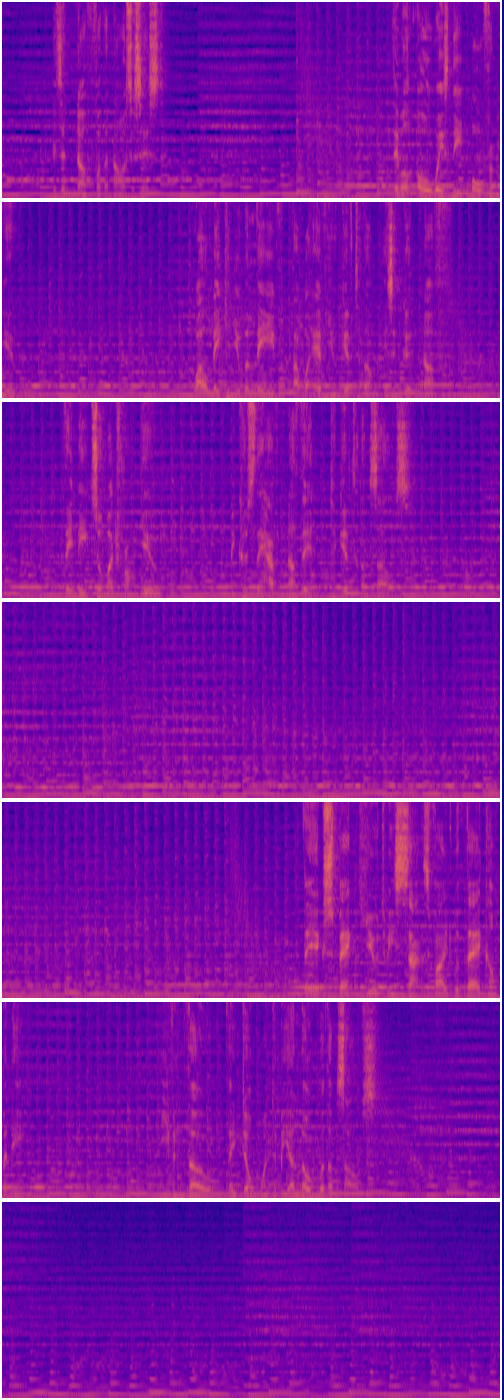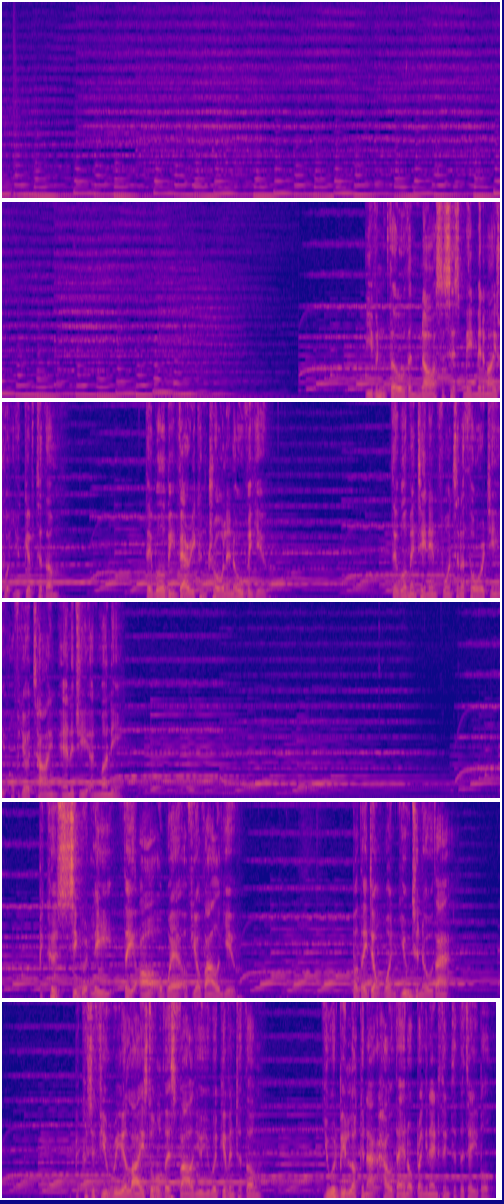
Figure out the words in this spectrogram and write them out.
is enough for the narcissist. They will always need more from you while making you believe that whatever you give to them isn't good enough. They need so much from you because they have nothing to give to themselves. They expect you to be satisfied with their company, even though they don't want to be alone with themselves. Even though the narcissist may minimize what you give to them, they will be very controlling over you. They will maintain influence and authority over your time, energy, and money. Because secretly they are aware of your value. But they don't want you to know that. Because if you realized all this value you were given to them, you would be looking at how they're not bringing anything to the table.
